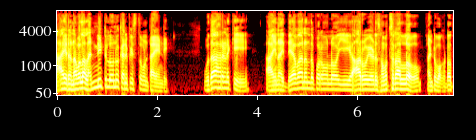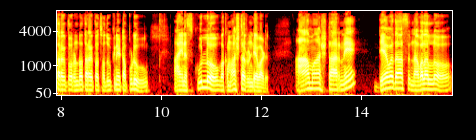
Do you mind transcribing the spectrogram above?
ఆయన నవలలన్నింటిలోనూ కనిపిస్తూ ఉంటాయండి. ఉదాహరణకి ఆయన దేవానందపురంలో ఈ ఆరు ఏడు సంవత్సరాల్లో అంటే ఒకటో తరగతో రెండో తరగతో చదువుకునేటప్పుడు ఆయన స్కూల్లో ఒక మాస్టర్ ఉండేవాడు. ఆ మాస్టార్నే దేవదాసు నవలల్లో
